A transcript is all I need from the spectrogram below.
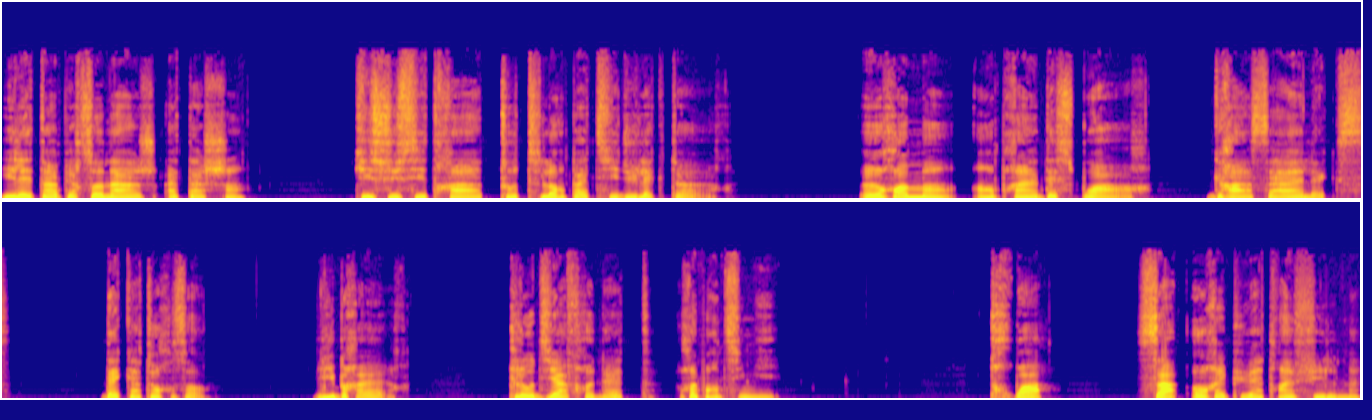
Il est un personnage attachant qui suscitera toute l'empathie du lecteur. Un roman empreint d'espoir grâce à Alex, dès 14 ans. Libraire, Claudia Frenette, Repentigny. 3. Ça aurait pu être un film,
